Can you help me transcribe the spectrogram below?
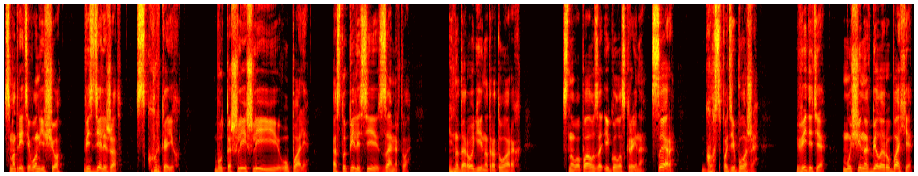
Смотрите, вон еще. Везде лежат. Сколько их? Будто шли-шли и упали. Оступились и замертво. И на дороге, и на тротуарах. Снова пауза и голос Крейна. «Сэр! Господи боже! Видите? Мужчина в белой рубахе.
